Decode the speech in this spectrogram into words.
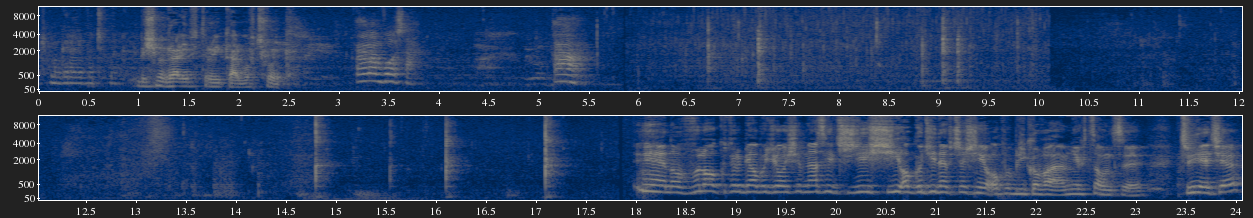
Byśmy grali we czwórkę. Byśmy grali w trójkę albo w czwórkę. A mam włosa. A. Nie no, vlog, który miał być o 18.30 o godzinę wcześniej opublikowałem, niechcący. Czujecie?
